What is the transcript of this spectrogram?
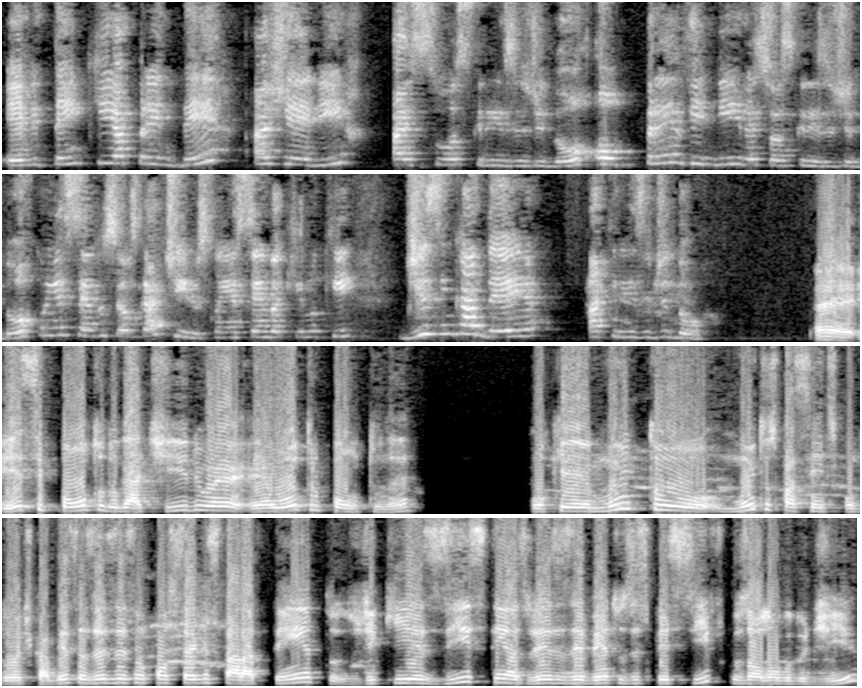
ele tem que aprender a gerir as suas crises de dor ou prevenir as suas crises de dor, conhecendo os seus gatilhos, conhecendo aquilo que desencadeia a crise de dor. É, esse ponto do gatilho é, é outro ponto, né? Porque muito, muitos pacientes com dor de cabeça, às vezes, eles não conseguem estar atentos de que existem, às vezes, eventos específicos ao longo do dia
